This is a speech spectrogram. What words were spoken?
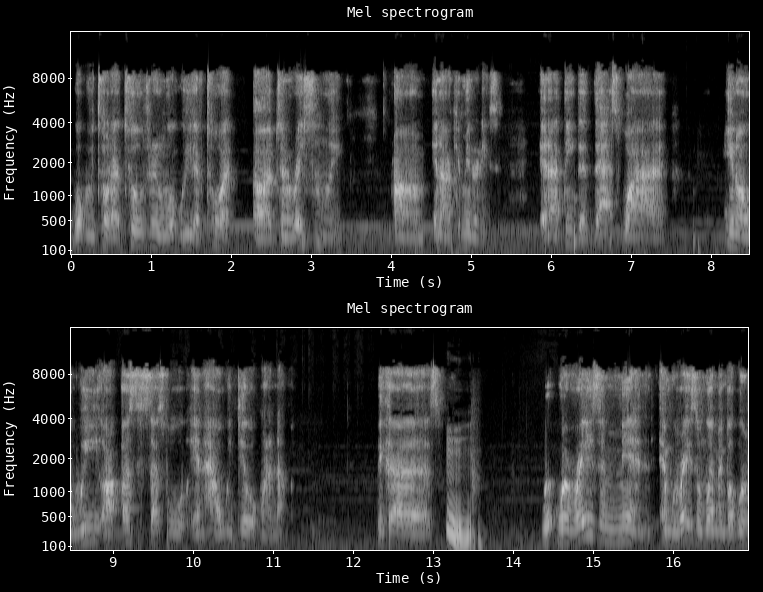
what we taught our children, what we have taught uh, generationally um, in our communities, and I think that that's why you know we are unsuccessful in how we deal with one another because Hmm. we're, we're raising men and we're raising women, but we're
